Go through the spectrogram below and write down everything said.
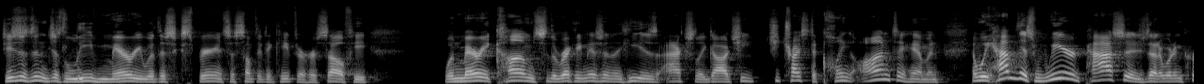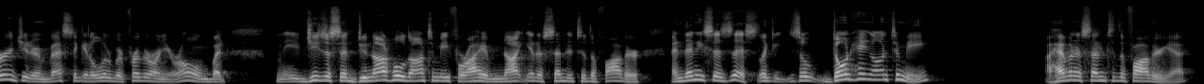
Jesus didn't just leave Mary with this experience as something to keep to herself. He, when Mary comes to the recognition that he is actually God, she, she tries to cling on to him. And, and we have this weird passage that I would encourage you to investigate a little bit further on your own. But Jesus said, Do not hold on to me, for I have not yet ascended to the Father. And then he says this, like, so don't hang on to me. I haven't ascended to the Father yet.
